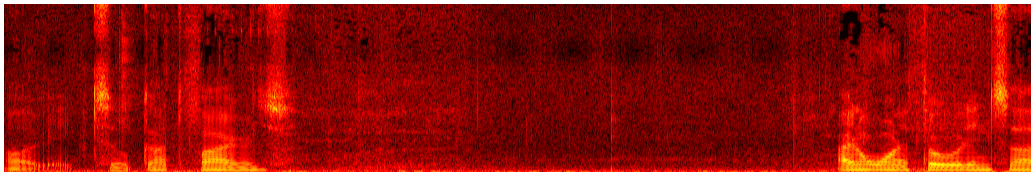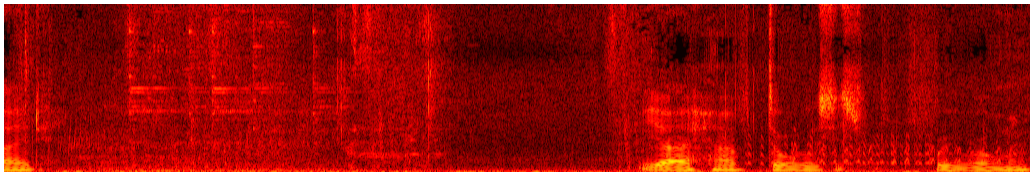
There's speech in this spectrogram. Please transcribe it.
Alright, so got the fires. I don't want to throw it inside. Yeah, I have those just free roaming.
